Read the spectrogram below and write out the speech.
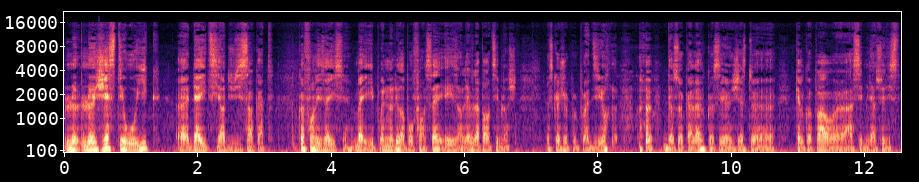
le, geste héroïque d'Haïti en 1804. Que font les Haïtiens? Ben, Ils prennent le drapeau français et ils enlèvent la partie blanche. Est-ce que je ne peux pas dire, dans ce cas-là, que c'est un geste quelque part assimilationniste?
